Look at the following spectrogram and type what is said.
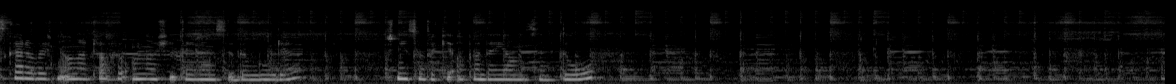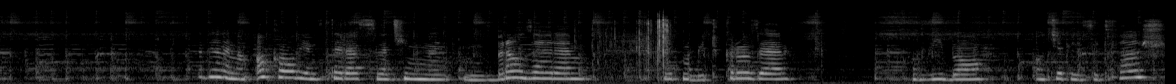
Maskara właśnie, ona trochę unosi te rzęsy do góry. Już nie są takie opadające w dół. Zrobione mam oko, więc teraz lecimy z bronzerem. Beach Cruiser od Vibo. Ocieplij sobie twarz.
